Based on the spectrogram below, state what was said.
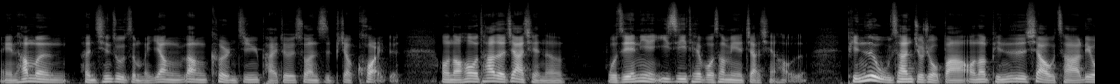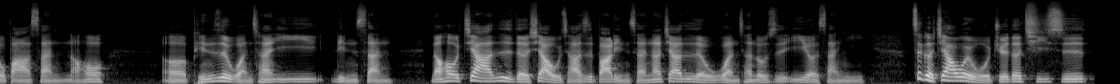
诶，他们很清楚怎么样让客人进去排队，算是比较快的哦。然后它的价钱呢，我直接念 EC Table 上面的价钱好了。平日午餐九九八哦，那平日下午茶六八三，然后呃平日晚餐一一零三，然后假日的下午茶是八零三，那假日的午晚餐都是一二三一。这个价位，我觉得其实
